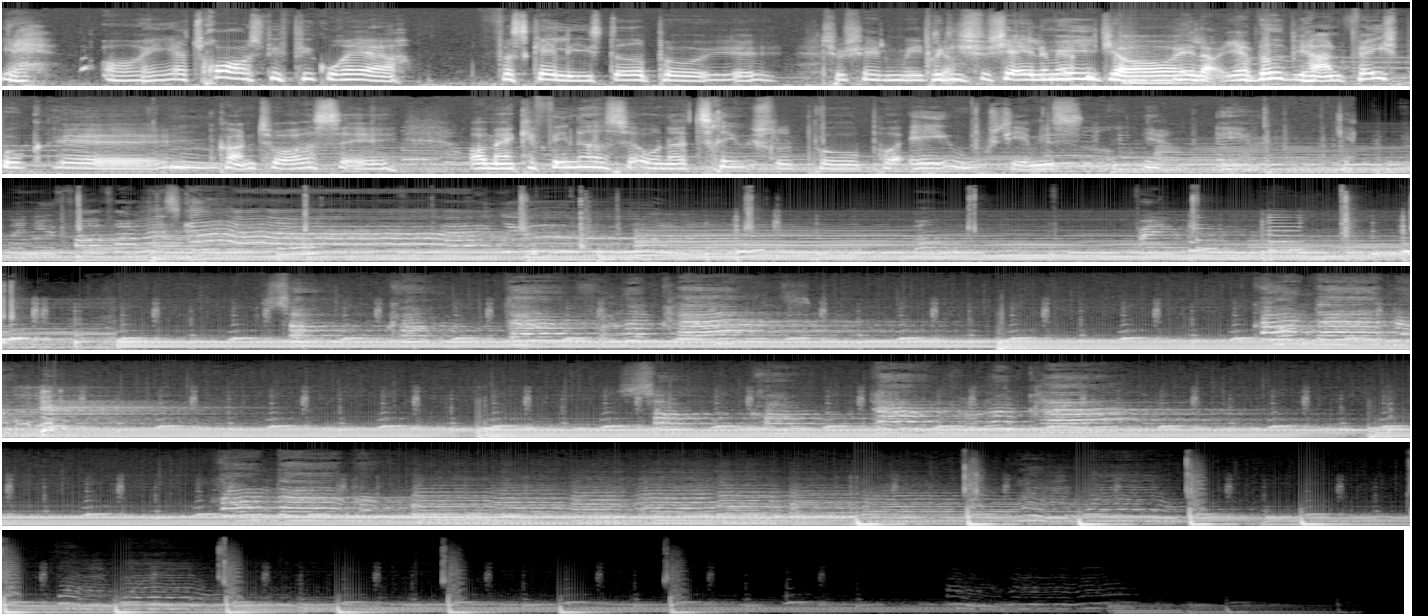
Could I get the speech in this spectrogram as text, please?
ja, og jeg tror også, vi figurerer forskellige steder på, øh, Sociale medier. på de sociale medier, og, eller jeg ved, vi har en Facebook-konto Mm. øh, konto også, øh, og man kan finde os under trivsel på, på AU's hjemmeside. Ja. Øh,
